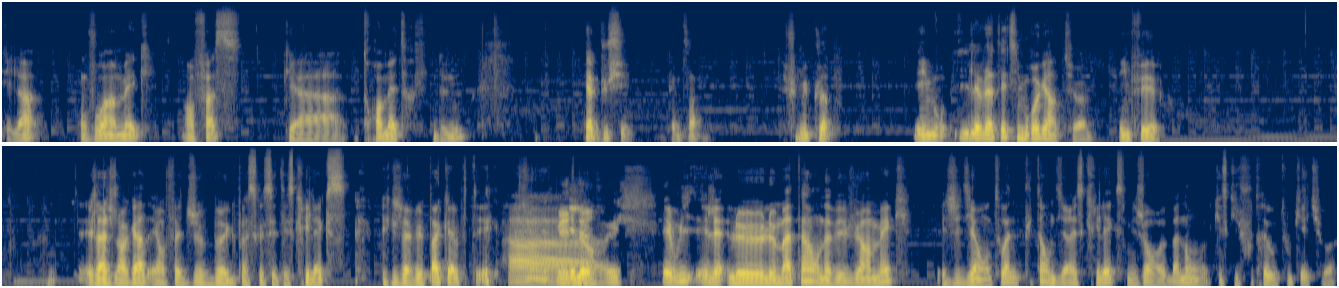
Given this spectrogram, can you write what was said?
Et là, on voit un mec en face, qui est à 3 mètres de nous, capuché, comme ça, fume une clope, et il, me- il lève la tête, il me regarde, tu vois. Et il me fait. Et là, je le regarde, et en fait, je bug parce que c'était Skrillex, et que je l'avais pas capté. Ah, Mais non. oui. Et oui, et le, le- le matin, on avait vu un mec, et j'ai dit à Antoine, putain, on dirait Skrillex, mais genre, bah non, qu'est-ce qu'il foutrait au Touquet, tu vois.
